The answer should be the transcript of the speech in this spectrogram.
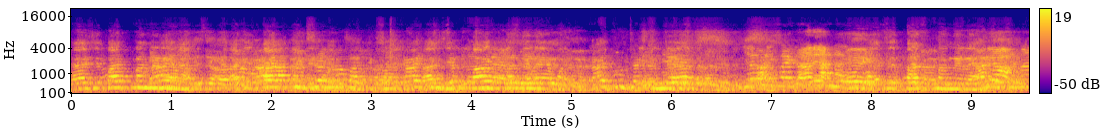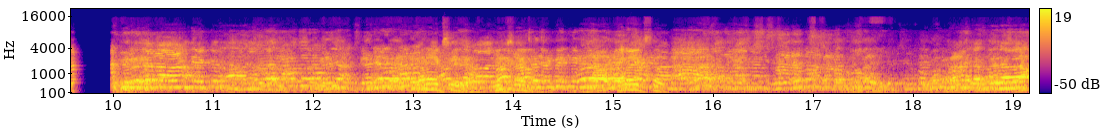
अजिबात म्हणणं नाही आम्हाला. अजिबात अजिबात म्हणणं नाही आम्हाला. काय तुमच्याकडे अजिबात म्हणणं नाही आम्हाला. करा एक सही एक सही करा एक सही अजिबात मान्य नाही.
